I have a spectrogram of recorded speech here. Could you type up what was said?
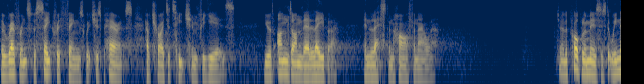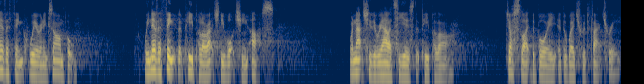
the reverence for sacred things which his parents have tried to teach him for years. You have undone their labor in less than half an hour. Do you know, the problem is, is that we never think we're an example. We never think that people are actually watching us, when actually the reality is that people are. Just like the boy at the Wedgwood factory.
